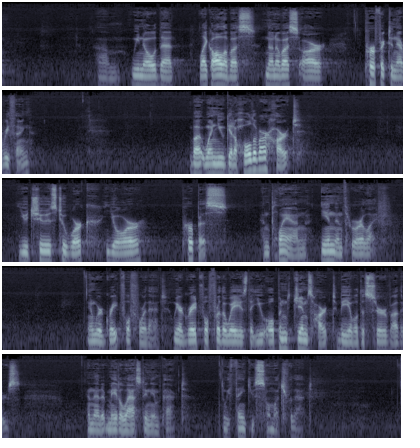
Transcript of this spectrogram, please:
Um, we know that, like all of us, none of us are perfect in everything. But when you get a hold of our heart, you choose to work your purpose and plan in and through our life. And we're grateful for that. We are grateful for the ways that you opened Jim's heart to be able to serve others and that it made a lasting impact. We thank you so much for that.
